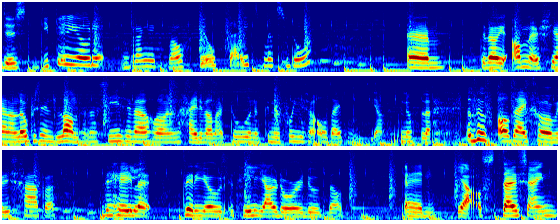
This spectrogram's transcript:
Dus die periode breng ik wel veel tijd met ze door. Ehm, terwijl je anders, ja, dan lopen ze in het land en dan zie je ze wel gewoon en dan ga je er wel naartoe en dan knuffel je ze altijd. Want ja, knuffelen, dat doe ik altijd gewoon bij die schapen. De hele periode, het hele jaar door doe ik dat. En ja, als thuis zijn,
